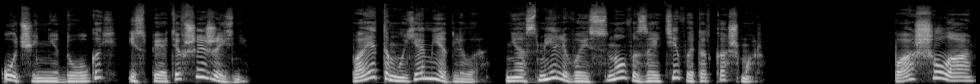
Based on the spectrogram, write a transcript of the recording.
Очень недолгой и спятившей жизни. Поэтому я медлила, не осмеливаясь снова зайти в этот кошмар. «Пошла!»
